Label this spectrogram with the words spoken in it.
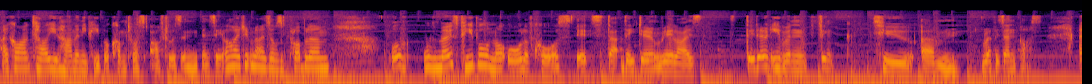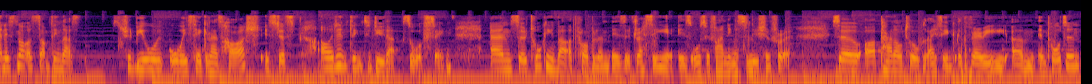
I can't tell you how many people come to us afterwards and, and say, "Oh, I didn't realize there was a problem." Well, with most people, not all, of course, it's that they don't realize they don't even think to um, represent us. And it's not something that should be always taken as harsh. It's just, oh, I didn't think to do that sort of thing. And so talking about a problem is addressing it is also finding a solution for it. So our panel talk, I think, is very um, important.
